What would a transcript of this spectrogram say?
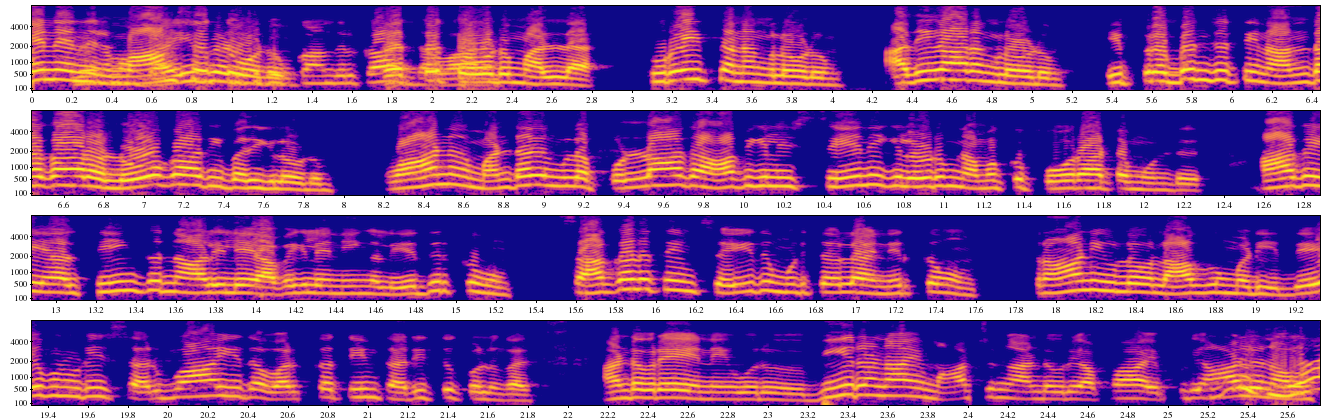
ஏனெனில் மாம்சத்தோடும் உட்கார்ந்துருக்கா? அல்ல. துறைத்தனங்களோடும் அதிகாரங்களோடும் இப்பிரபஞ்சத்தின் அந்தகார லோகாதிபதிகளோடும் வான மண்டலங்கள பொல்லாத ஆவிகளின் சேனைகளோடும் நமக்கு போராட்டம் உண்டு. ஆகையால் தீங்கு நாளிலே அவைகளை நீங்கள் எதிர்க்கவும் சகலத்தையும் செய்து முடித்தவர்களாய் நிற்கவும் திராணி உள்ளவள் ஆகும்படி தேவனுடைய சர்வாயுத வர்க்கத்தையும் தரித்துக் கொள்ளுங்கள். ஆண்டவரே என்னை ஒரு வீரனாய் மாற்றுங்க ஆண்டவரே. அப்பா நான் சோல்ஜரா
